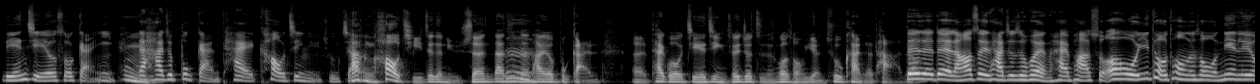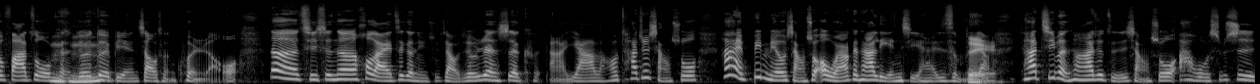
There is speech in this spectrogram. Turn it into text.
连接，有所感应，嗯、但他就不敢太靠近女主角。他很好奇这个女生，但是呢，他又不敢。呃，太过接近，所以就只能够从远处看着他。对对对，然后所以他就是会很害怕说，哦，我一头痛的时候，我念力又发作，我可能就会对别人造成困扰哦。嗯、那其实呢，后来这个女主角就认识了可达鸭，然后她就想说，她还并没有想说哦，我要跟他连结还是怎么样。她基本上她就只是想说啊，我是不是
